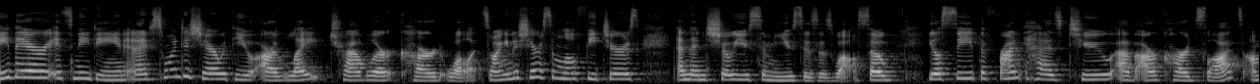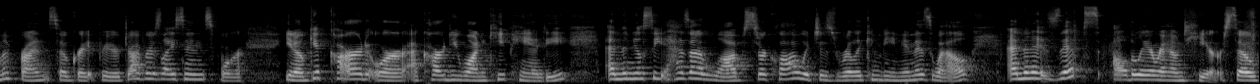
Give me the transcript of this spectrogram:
Hey there, it's Nadine, and I just wanted to share with you our Light Traveler card wallet. So I'm gonna share some little features and then show you some uses as well. So you'll see the front has two of our card slots on the front, so great for your driver's license, for you know, gift card or a card you wanna keep handy. And then you'll see it has our lobster claw, which is really convenient as well. And then it zips all the way around here. So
